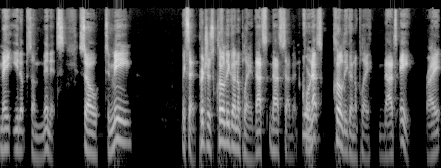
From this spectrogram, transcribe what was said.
may eat up some minutes. So to me, like I said, Pritchard's clearly going to play. That's that's seven. Mm. Kornet's clearly going to play. That's eight right?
